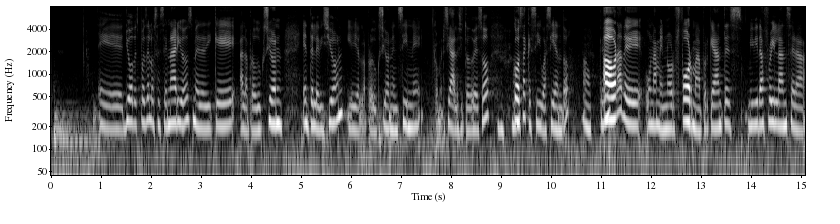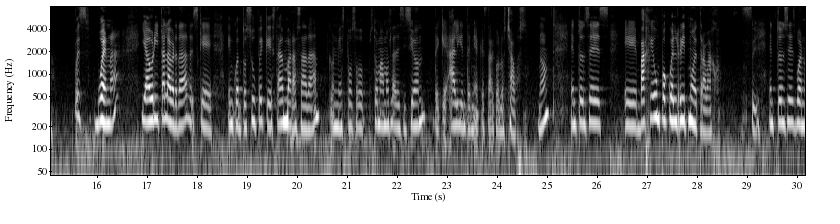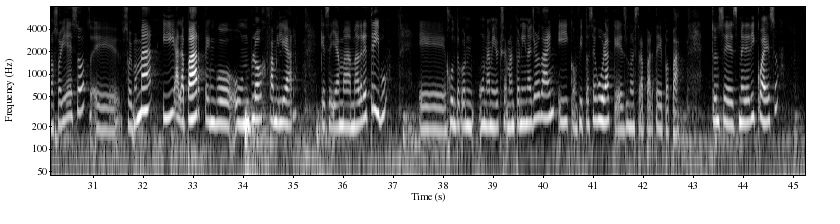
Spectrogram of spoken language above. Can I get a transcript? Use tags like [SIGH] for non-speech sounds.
Eh, yo después de los escenarios me dediqué a la producción en televisión y a la producción en cine, comerciales y todo eso, uh -huh. cosa que sigo haciendo. Ah, okay. Ahora de una menor forma, porque antes mi vida freelance era pues buena y ahorita la verdad es que en cuanto supe que estaba embarazada con mi esposo pues, tomamos la decisión de que alguien tenía que estar con los chavos, ¿no? Entonces eh, bajé un poco el ritmo de trabajo. Entonces, bueno, soy eso, eh, soy mamá y a la par tengo un blog familiar que se llama Madre Tribu, eh, junto con una amiga que se llama Antonina Jordain y con Fito Segura, que es nuestra parte de papá. Entonces, me dedico a eso.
